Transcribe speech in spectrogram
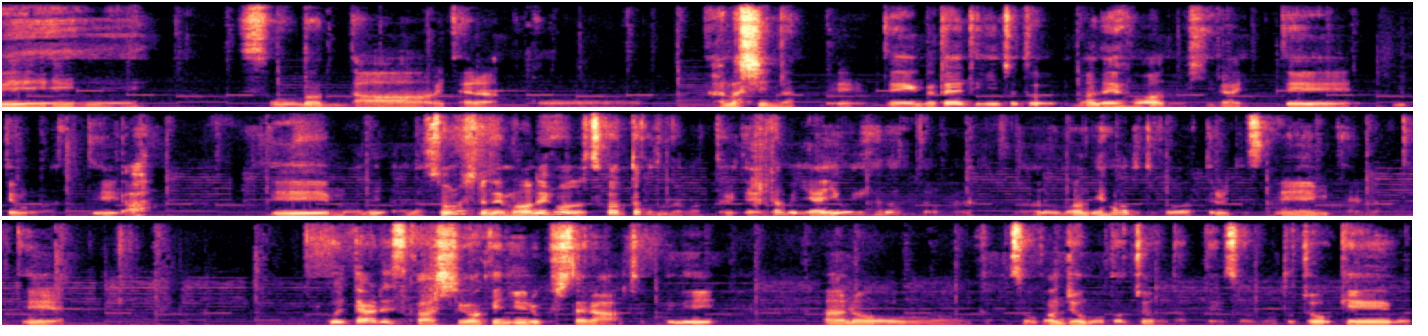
ええー、そうなんだ、みたいな、こう、話になって、で、具体的にちょっとマネーフォワードを開いて、見てもらって、あ、えー、マネ、その人ね、マネーフォワード使ったことなかったみたいな、多分弥生派だったのかな。あの、マネーフォワードとこうなってるんですね、みたいになってて、こうやってあれですか、仕分け入力したら、勝手に、あの、相関上元帳だったり、その元帳系を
